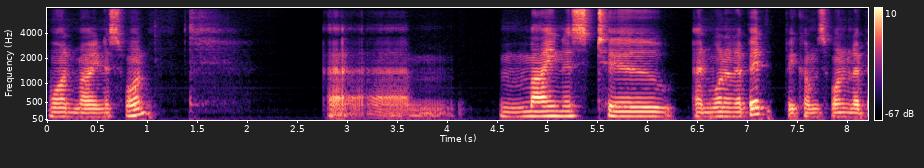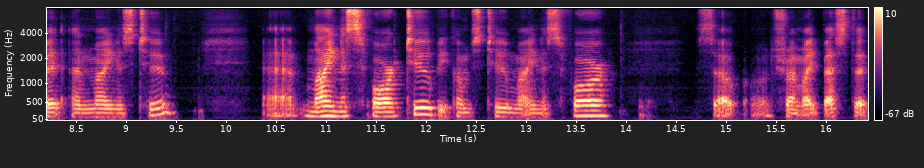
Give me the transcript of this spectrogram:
1 minus 1. Um, minus 2 and 1 and a bit becomes 1 and a bit and minus 2. Uh, minus 4, 2 becomes 2 minus 4. So I'll try my best to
